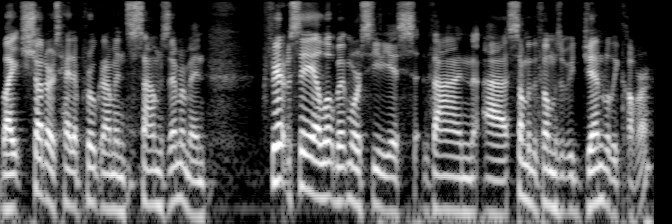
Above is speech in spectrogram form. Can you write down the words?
by Shudder's head of programming, Sam Zimmerman. Fair to say, a little bit more serious than uh, some of the films that we generally cover.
